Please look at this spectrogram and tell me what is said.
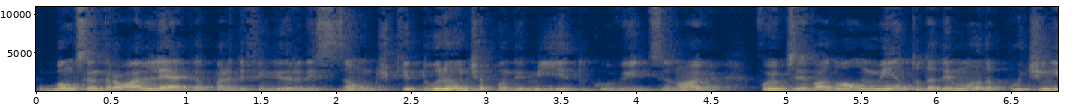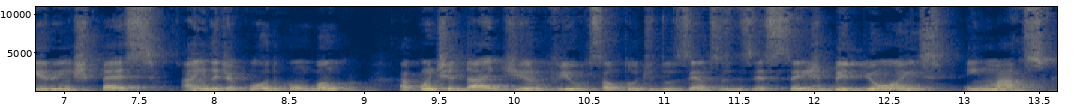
o Banco Central alega para defender a decisão de que durante a pandemia do Covid-19 foi observado um aumento da demanda por dinheiro em espécie. Ainda de acordo com o banco, a quantidade de dinheiro vivo saltou de 216 bilhões em março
